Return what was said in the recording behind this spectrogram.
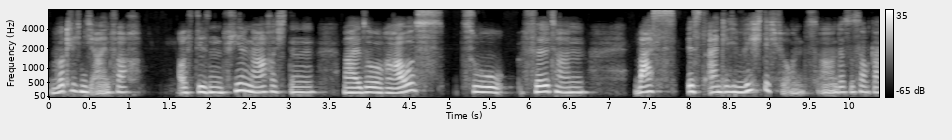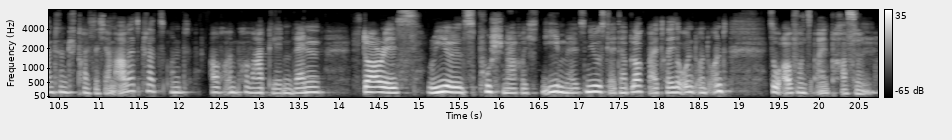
wirklich nicht einfach, aus diesen vielen Nachrichten mal so raus zu filtern, was ist eigentlich wichtig für uns. Und das ist auch ganz schön stressig am Arbeitsplatz und auch im Privatleben, wenn Stories, Reels, Push-Nachrichten, E-Mails, Newsletter, Blogbeiträge und, und, und so auf uns einprasseln.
